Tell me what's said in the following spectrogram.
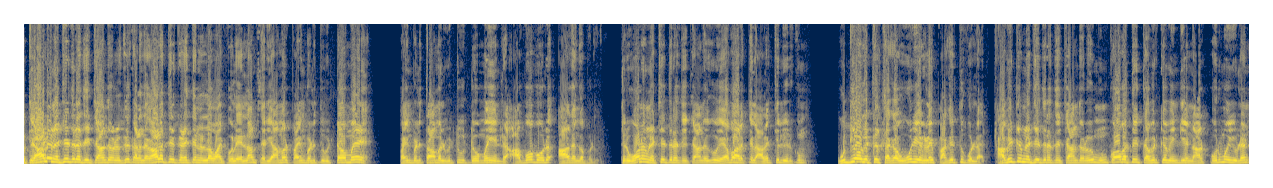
உத்திராட நட்சத்திரத்தை சார்ந்தவர்களுக்கு கடந்த காலத்தில் கிடைத்த நல்ல வாய்ப்புகளை எல்லாம் சரியாமல் பயன்படுத்தி விட்டோமே பயன்படுத்தாமல் விட்டு விட்டோமே என்று அவ்வப்போது ஆதங்கப்படுவீர் திரு ஓணம் நட்சத்திரத்தை சார்ந்தவர்கள் வியாபாரத்தில் அலைச்சல் இருக்கும் உத்தியோகத்தில் சக ஊழியர்களை பகைத்து கொள்ளார். அவிட்டும் நட்சத்திரத்தை சார்ந்தவர்கள் முன் கோபத்தை தவிர்க்க வேண்டிய நாள் பொறுமையுடன்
